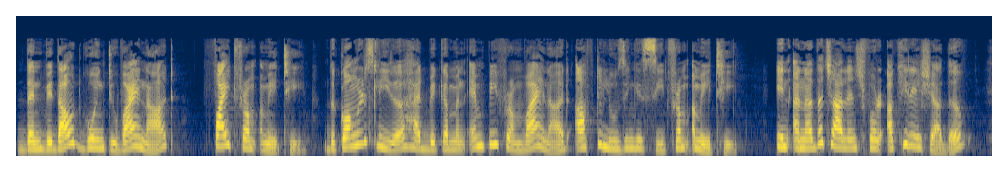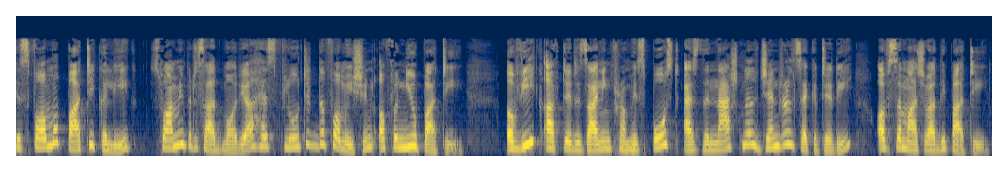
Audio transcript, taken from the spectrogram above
then without going to Wayanad, fight from Amethi. The Congress leader had become an MP from Wayanad after losing his seat from Amethi. In another challenge for Akhilesh Yadav, his former party colleague, Swami Prasad Maurya, has floated the formation of a new party, a week after resigning from his post as the National General Secretary of Samajwadi Party.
